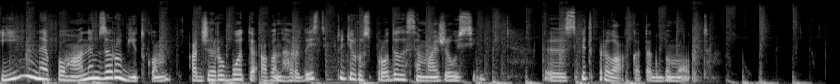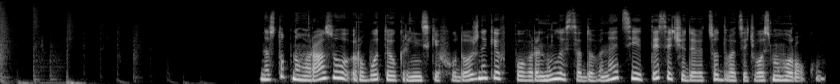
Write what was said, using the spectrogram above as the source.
І непоганим заробітком, адже роботи авангардистів тоді розпродалися майже усі е, з під прилавка, так би мовити. Наступного разу роботи українських художників повернулися до Венеції 1928 року,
